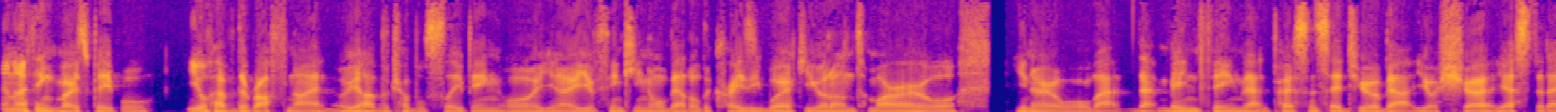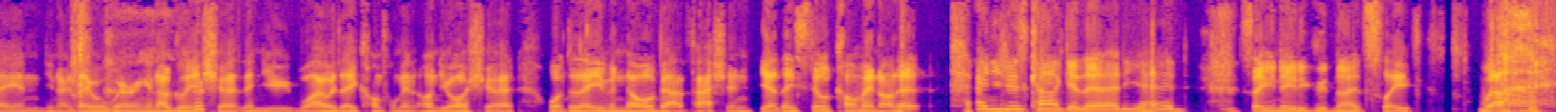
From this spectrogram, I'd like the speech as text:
and I think most people, you'll have the rough night or you'll have trouble sleeping or, you know, you're thinking all about all the crazy work you got on tomorrow or, you know, all that, that mean thing that person said to you about your shirt yesterday and, you know, they were wearing an uglier shirt than you. Why would they compliment on your shirt? What do they even know about fashion? Yet they still comment on it and you just can't get that out of your head. So you need a good night's sleep. Well,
